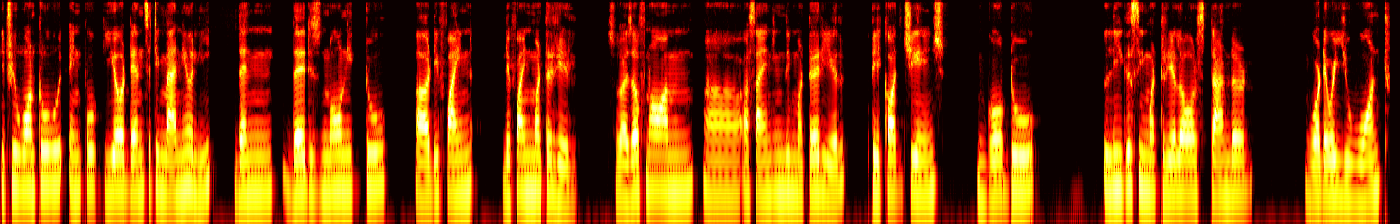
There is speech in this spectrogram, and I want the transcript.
If you want to input your density manually, then there is no need to uh, define define material. So as of now, I'm uh, assigning the material. Click on change. Go to legacy material or standard whatever you want.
